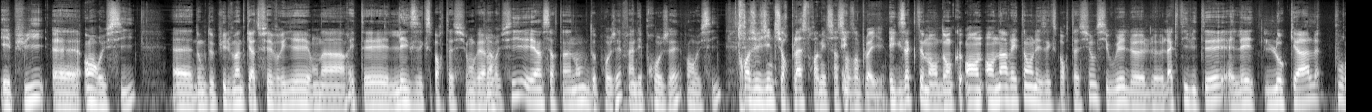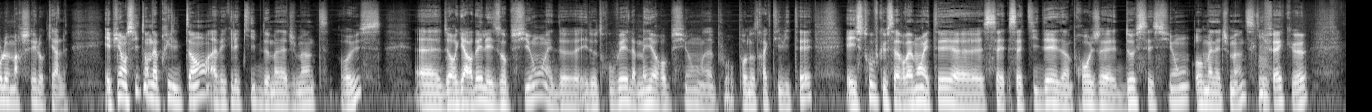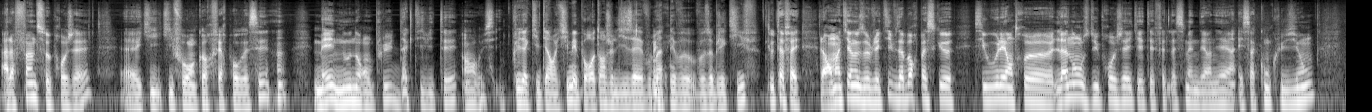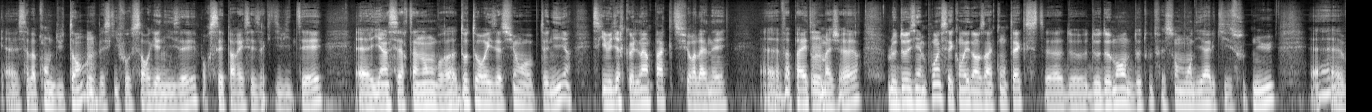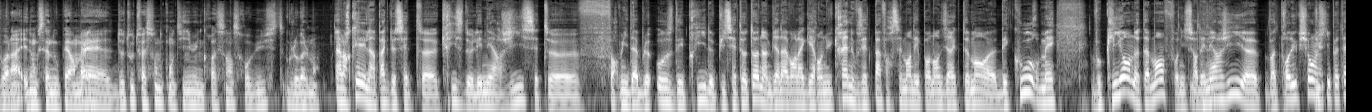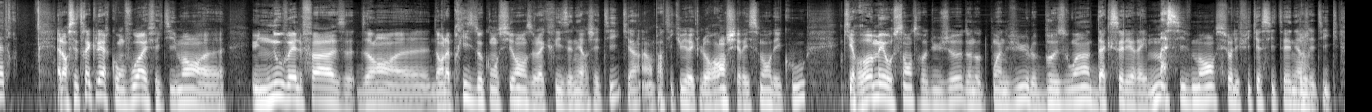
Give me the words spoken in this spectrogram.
Et puis euh, en Russie. donc depuis le 24 février, on a arrêté les exportations vers la mmh. Russie et un certain nombre de projets, enfin les projets en Russie. Trois usines sur place, 3500 employés. Exactement. Donc en, en, arrêtant les exportations, si vous voulez, l'activité, elle est locale pour le marché local. Et puis ensuite, on a pris le temps avec l'équipe de management russe euh, de regarder les options et de, et de trouver la meilleure option euh, pour, pour notre activité. Et il se trouve que ça a vraiment été euh, cette idée d'un projet de session au management, ce qui mmh. fait que à la fin de ce projet, euh, qu'il faut encore faire progresser, hein, mais nous n'aurons plus d'activité en Russie. Plus d'activité en Russie, mais pour autant, je le disais, vous maintenez vos, vos, objectifs Tout à fait. Alors on maintient nos objectifs d'abord parce que, si vous voulez, entre l'annonce du projet qui a été faite la semaine dernière et sa conclusion, euh, ça va prendre du temps mmh. parce qu'il faut s'organiser pour séparer ses activités. Euh, il y a un certain nombre d'autorisations à obtenir, ce qui veut dire que l'impact sur l'année euh, va pas être mm. majeur. Le deuxième point, c'est qu'on est dans un contexte euh, de, de, demande de toute façon mondiale qui est soutenue, euh, voilà, et donc ça nous permet de toute façon de continuer une croissance robuste globalement. Alors quel est l'impact de cette euh, crise de l'énergie, cette formidable hausse des prix depuis cet automne, hein, bien avant la guerre en Ukraine? Vous n'êtes pas forcément dépendant directement des cours, mais vos clients notamment, fournisseurs d'énergie, votre production aussi peut-être? Alors c'est très clair qu'on voit effectivement euh, une nouvelle phase dans, euh, dans la prise de conscience de la crise énergétique, hein, en particulier avec le renchérissement des coûts, qui remet au centre du jeu, de notre point de vue, le besoin d'accélérer massivement sur l'efficacité énergétique.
